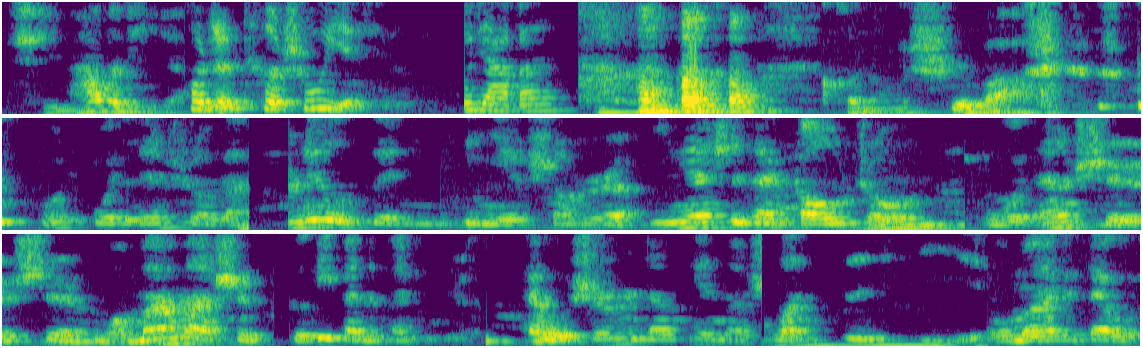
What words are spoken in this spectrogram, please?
奇葩的体验，或者特殊也行，不加班。可能是吧。我我先说吧，十六岁那那年生日，应该是在高中。我当时是我妈妈是隔壁班的班主任，在我生日当天呢是晚自习，我妈就带我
